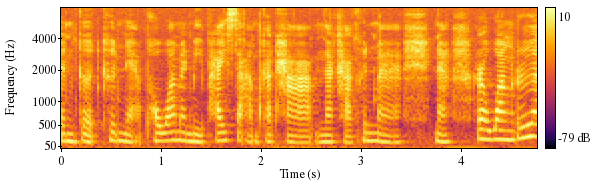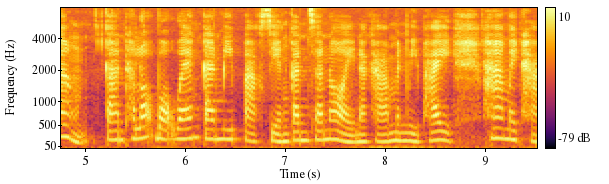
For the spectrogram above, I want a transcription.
กันเกิดขึ้นเนี่ย เพราะว่ามันมีไพ่สามคาถานะคะขึ้นมานะระวังเรื่องการทะเลาะเบาแวงการมีปากเสียงกันซะหน่อยนะคะ มันมีไพ่ห้าไม้เท้า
